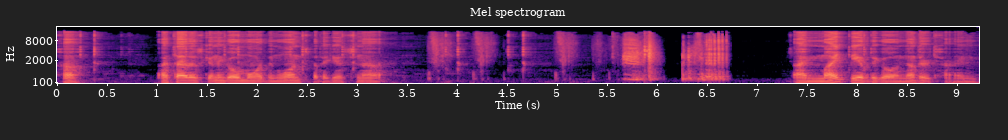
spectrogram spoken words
Huh. I thought it was gonna go more than once, but I guess not. I might be able to go another time.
